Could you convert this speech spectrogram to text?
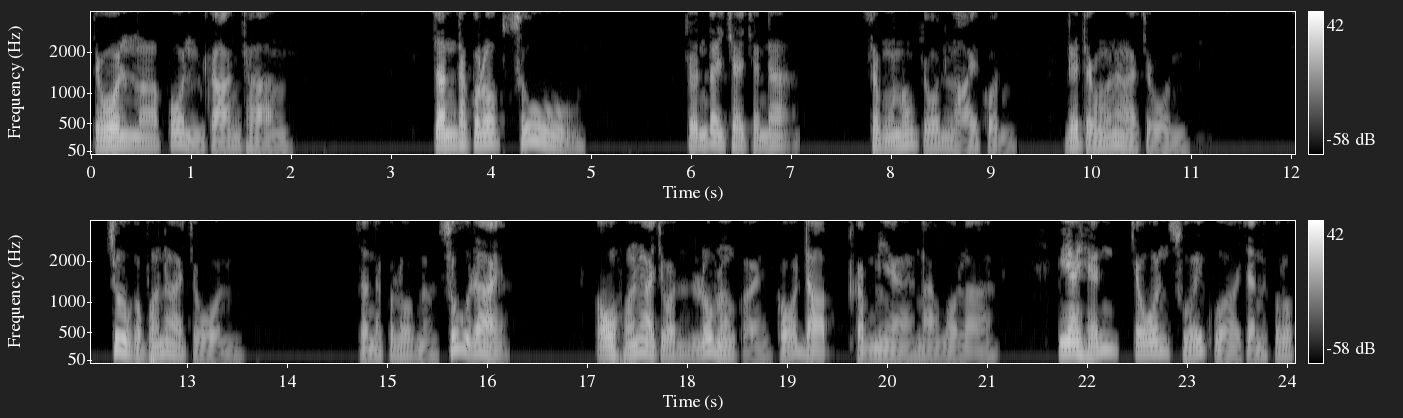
โจรมาป้นกลางทาง จันทคุรพสู้ จนได้ชัยชนะ สมุนของโจรหลายคนเหลือแต่หัวหน้าโจรสู้กับหัวหน้าโจรจันทคุรพเนาะสู้ได้ เอาหัวหน้าโจรล้มลงไปขอดาบกับเมียนางโมลาเมียเห็นโจรสวยกว่าจันทคุรพ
